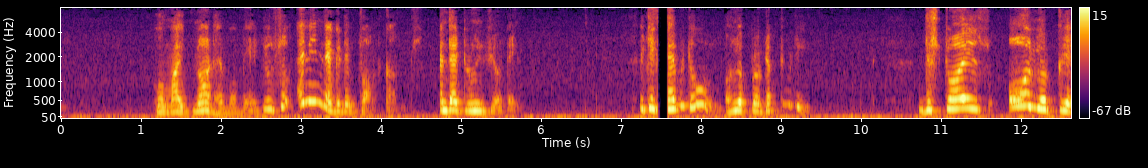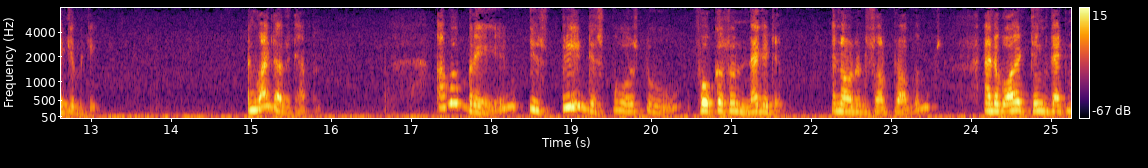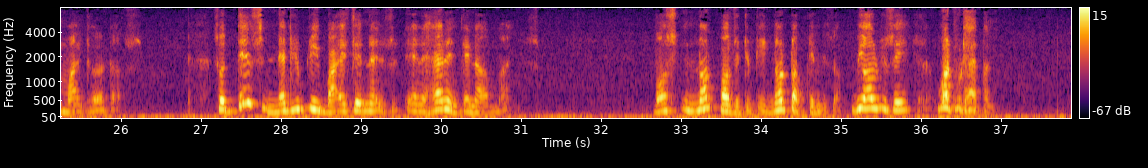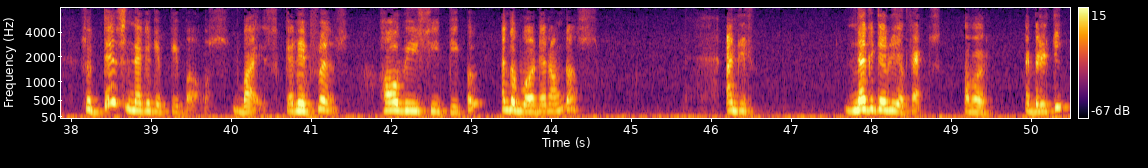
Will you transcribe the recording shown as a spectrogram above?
who might not have obeyed you. So any negative thought comes and that ruins your day. It takes a toll on your productivity, destroys all your creativity. And why does it happen? Our brain is predisposed to focus on negative in order to solve problems and avoid things that might hurt us. So this negativity bias is inherent in our minds. Not positivity, not optimism. We always say, what would happen? So this negativity bias, bias can influence how we see people and the world around us. And it negatively affects our ability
